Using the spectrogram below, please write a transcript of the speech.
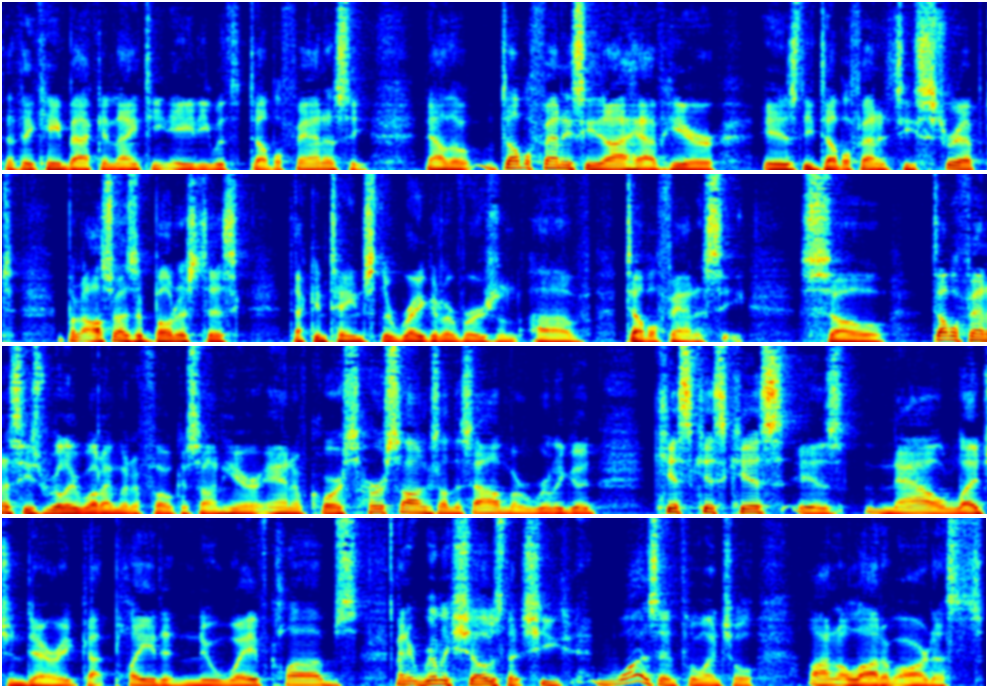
that they came back in 1980 with double fantasy. Now the double fantasy that i have here is the double fantasy stripped but also has a bonus disc that contains the regular version of Double Fantasy. So Double Fantasy is really what I'm going to focus on here. And of course, her songs on this album are really good. Kiss Kiss Kiss is now legendary, got played in new wave clubs, and it really shows that she was influential on a lot of artists,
